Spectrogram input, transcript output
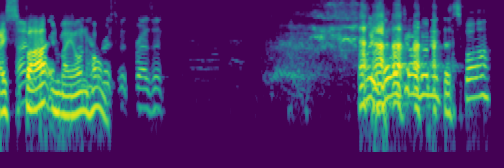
I spa in my own home. Christmas present. Wait, is that what y'all doing at the spa?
